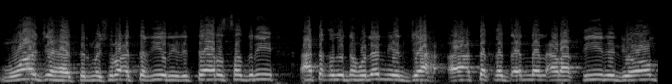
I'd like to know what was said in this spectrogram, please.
مواجهة المشروع التغييري للتيار الصدري أعتقد أنه لن ينجح. أعتقد أن العراقيين اليوم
